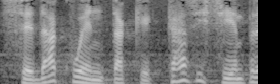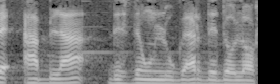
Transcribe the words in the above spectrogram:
se da cuenta que casi siempre habla desde un lugar de dolor.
